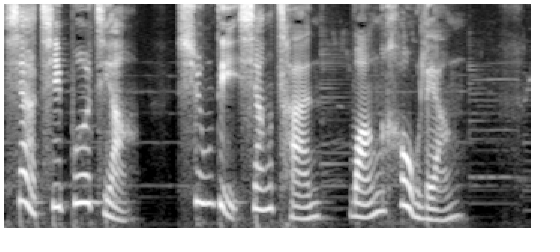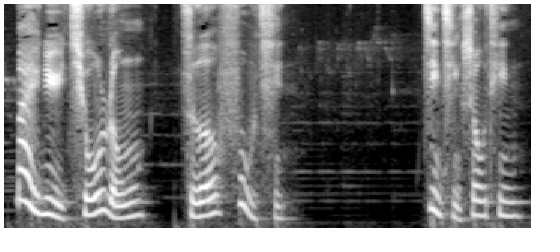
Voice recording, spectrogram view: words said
下期播讲：兄弟相残王后娘，卖女求荣则父亲。敬请收听，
